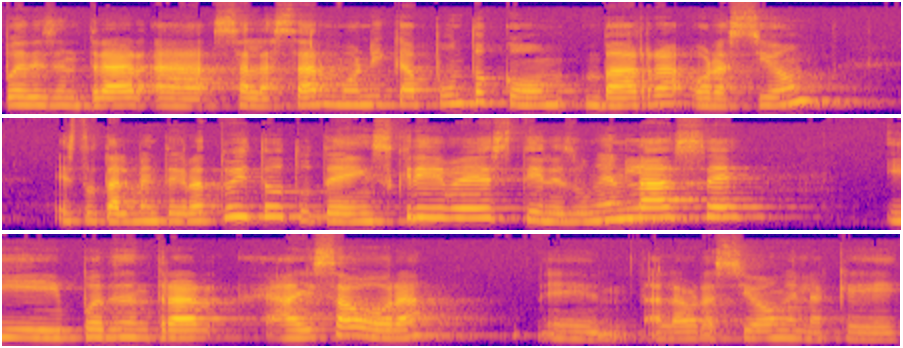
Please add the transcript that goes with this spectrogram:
puedes entrar a salazarmonica.com barra oración. Es totalmente gratuito, tú te inscribes, tienes un enlace y puedes entrar a esa hora, a la oración en la que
